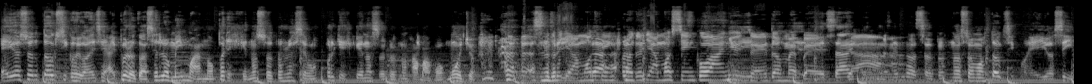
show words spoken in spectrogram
ellos son tóxicos, y cuando dice, ay, pero tú haces lo mismo. Ah, no, pero es que nosotros lo hacemos porque es que nosotros nos amamos mucho. nosotros, llevamos cinco, nosotros llevamos cinco años y ustedes dos meses. Exacto, Ya. entonces nosotros no somos tóxicos, ellos sí.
